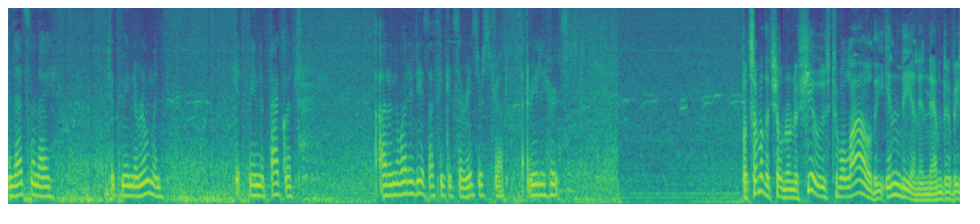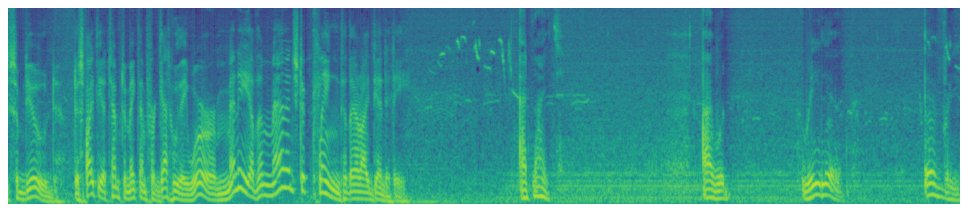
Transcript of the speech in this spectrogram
And that's when I took me in the room and hit me in the back with I don't know what it is. I think it's a razor strap. It really hurts. But some of the children refused to allow the Indian in them to be subdued. Despite the attempt to make them forget who they were, many of them managed to cling to their identity. At night, I would relive every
